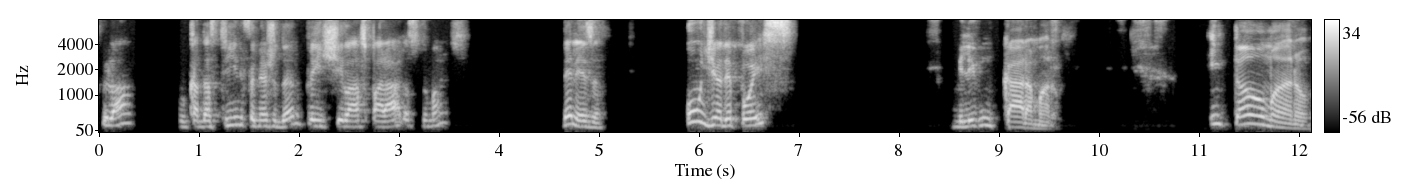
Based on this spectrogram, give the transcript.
fui lá, o cadastrinho foi me ajudando, preenchi lá as paradas e tudo mais. Beleza. Um dia depois, me liga um cara, mano. Então, mano,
